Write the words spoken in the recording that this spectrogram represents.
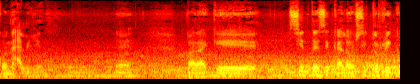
con alguien ¿eh? para que sienta ese calorcito rico.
